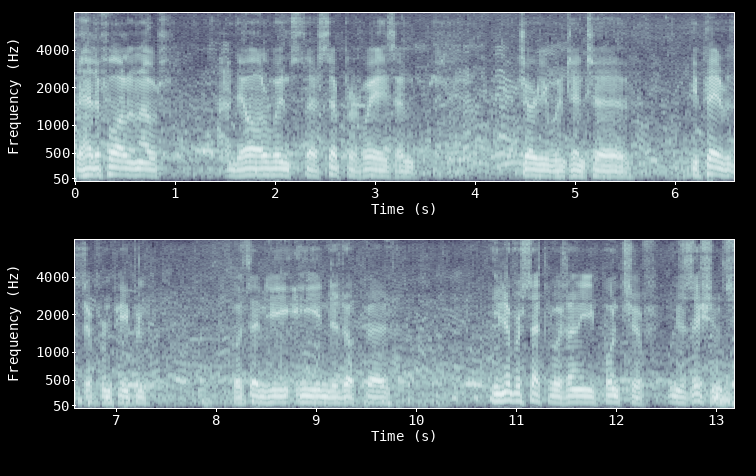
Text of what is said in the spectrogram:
they had a falling out and they all went their separate ways. And Gerry went into, he played with different people, but then he, he ended up, uh, he never settled with any bunch of musicians,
